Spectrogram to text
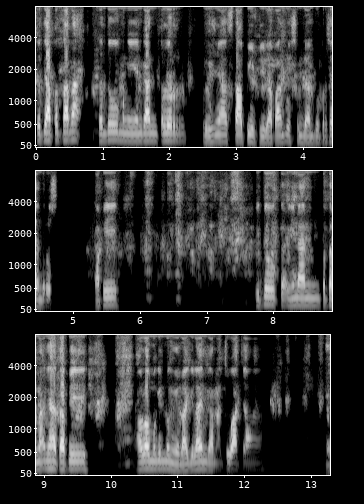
setiap peternak tentu menginginkan telur berusia stabil di 80-90% terus. Tapi itu keinginan peternaknya, tapi Allah mungkin menghendaki lain karena cuaca e,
